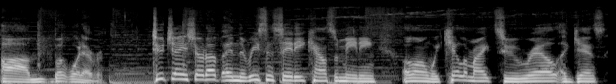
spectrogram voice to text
Um, but whatever. 2 Chainz showed up in the recent city council meeting along with Killer Mike to rail against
